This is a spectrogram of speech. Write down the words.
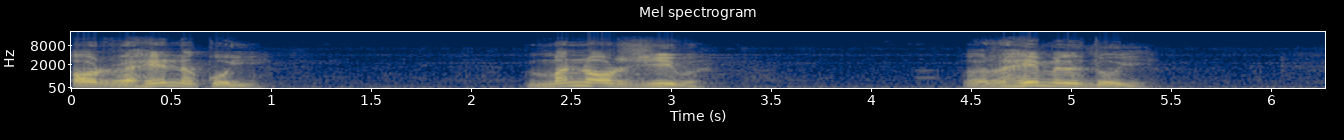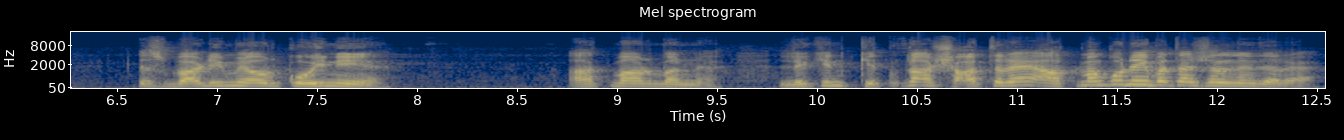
और रहे न कोई, मन और जीव रहे मिल दोई इस बॉडी में और कोई नहीं है। आत्मा और मन है। लेकिन कितना शात्र है, आत्मा को नहीं पता चलने दे रहा है।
